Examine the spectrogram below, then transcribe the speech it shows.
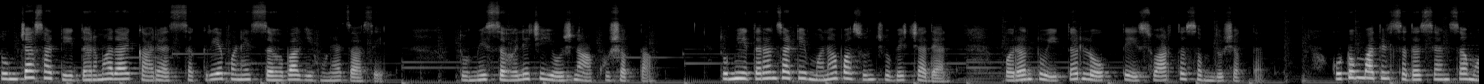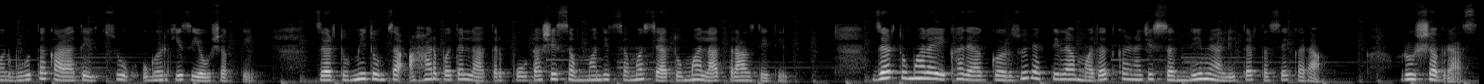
तुमच्यासाठी धर्मादाय कार्यात सक्रियपणे सहभागी होण्याचा असेल. तुम्ही सहलीची योजना आखू शकता. तुम्ही इतरांसाठी मनापासून शुभेच्छा द्याल. परंतु इतर लोक ते स्वार्थ समजू शकतात. कुटुंबातील सदस्यांसमोर भूतकाळातील चूक उघडकीस येऊ शकते. जर तुम्ही तुमचा आहार बदलला तर पोटाशी संबंधित समस्या तुम्हाला त्रास देतील. जर तुम्हाला एखाद्या गरजू व्यक्तीला मदत करण्याची संधी मिळाली तर तसे करा. वृषभरास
